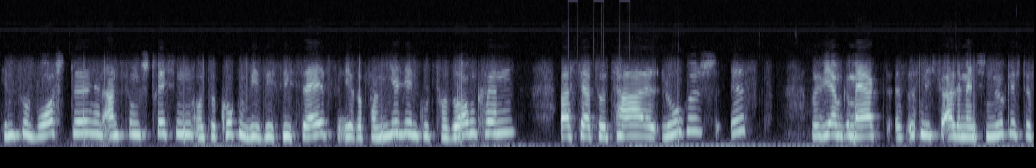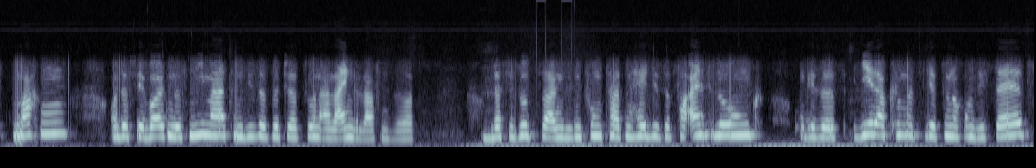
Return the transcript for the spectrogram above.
hinzuwursteln, in Anführungsstrichen, und zu gucken, wie sie sich selbst und ihre Familien gut versorgen können, was ja total logisch ist. Aber wir haben gemerkt, es ist nicht für alle Menschen möglich, das zu machen und dass wir wollten, dass niemals in dieser Situation allein gelassen wird. Und dass wir sozusagen diesen Punkt hatten, hey, diese Vereinzelung dieses, jeder kümmert sich jetzt nur noch um sich selbst,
